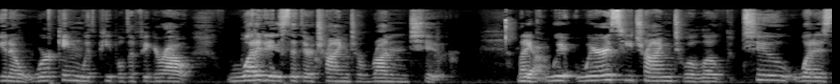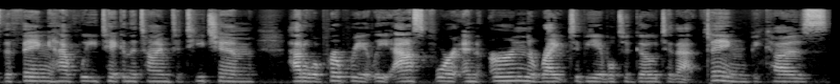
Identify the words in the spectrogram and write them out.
you know working with people to figure out what it is that they're trying to run to like yeah. where, where is he trying to elope to? What is the thing? Have we taken the time to teach him how to appropriately ask for and earn the right to be able to go to that thing? Because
